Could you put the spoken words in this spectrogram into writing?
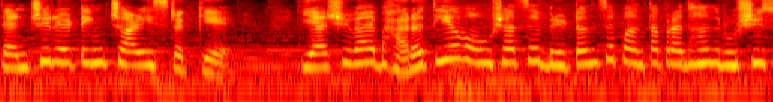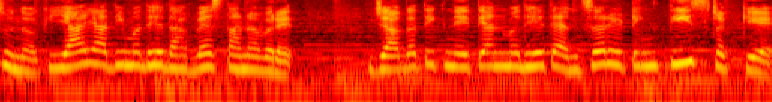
त्यांची रेटिंग चाळीस टक्के आहे. याशिवाय भारतीय वंशाचे ब्रिटनचे पंतप्रधान ऋषी सुनक या यादीमध्ये दहाव्या स्थानावर आहेत. जागतिक नेत्यांमध्ये त्यांचं रेटिंग तीस टक्के आहे.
